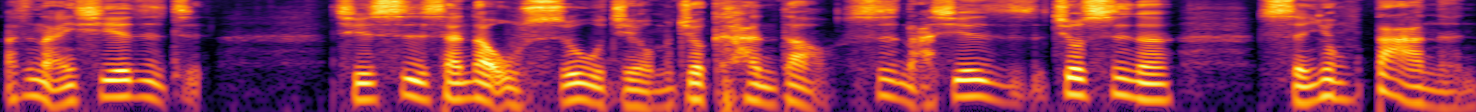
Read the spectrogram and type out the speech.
那是哪一些日子？其实四十三到五十五节，我们就看到是哪些日子，就是呢，神用大能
